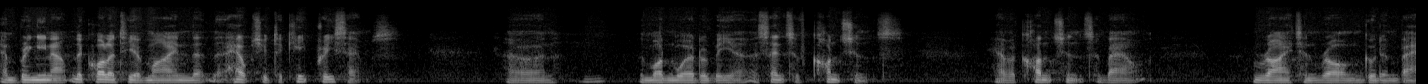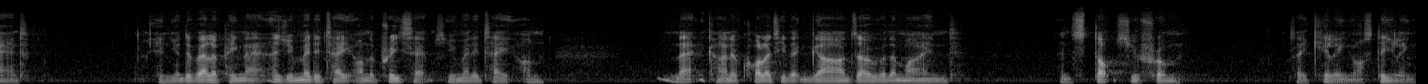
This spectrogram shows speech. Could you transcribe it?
and bringing up the quality of mind that, that helps you to keep precepts. So the modern word would be a, a sense of conscience. You have a conscience about right and wrong, good and bad. And you're developing that as you meditate on the precepts, you meditate on that kind of quality that guards over the mind and stops you from, say, killing or stealing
